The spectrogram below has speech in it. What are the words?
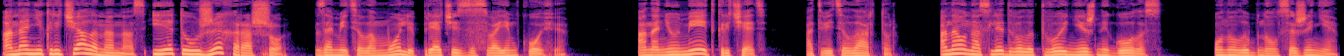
«Она не кричала на нас, и это уже хорошо», заметила Молли, прячась за своим кофе. «Она не умеет кричать», — ответил Артур. «Она унаследовала твой нежный голос». Он улыбнулся жене.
